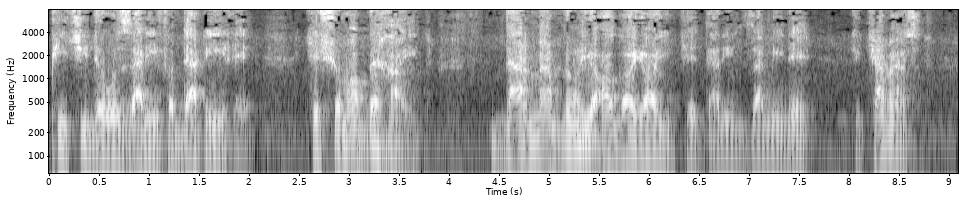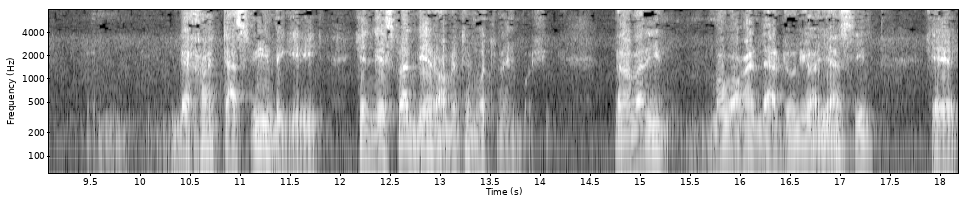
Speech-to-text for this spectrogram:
پیچیده و ظریف و دقیقه که شما بخواید در مبنای آگاهی که در این زمینه که کم است بخواید تصمیم بگیرید که نسبت به رابطه مطمئن باشید. بنابراین ما واقعا در دنیایی هستیم که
